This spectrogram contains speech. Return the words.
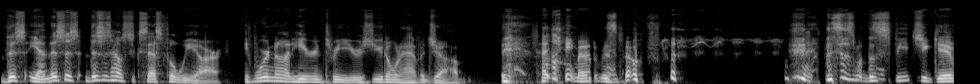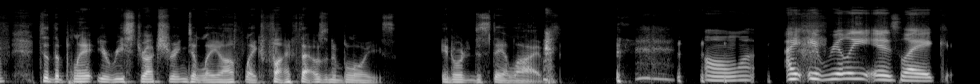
this yeah, this is this is how successful we are. If we're not here in three years, you don't have a job. that came out of his mouth. this is what the speech you give to the plant you're restructuring to lay off like five thousand employees in order to stay alive. Oh, I it really is like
